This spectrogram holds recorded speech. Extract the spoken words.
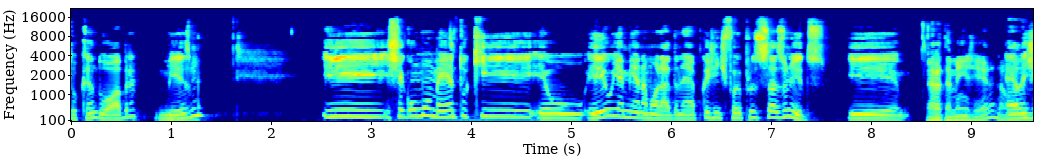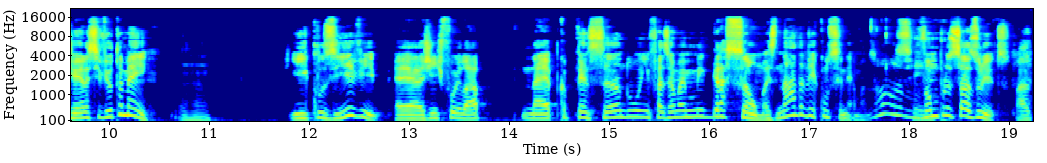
tocando obra mesmo. E chegou um momento que eu, eu e a minha namorada na época a gente foi para os Estados Unidos. E Ela também é engenheira, não? ela é engenheira civil também. Uhum. E, inclusive, é, a gente foi lá na época pensando em fazer uma imigração, mas nada a ver com cinema. Sim. vamos para os Estados Unidos. A-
